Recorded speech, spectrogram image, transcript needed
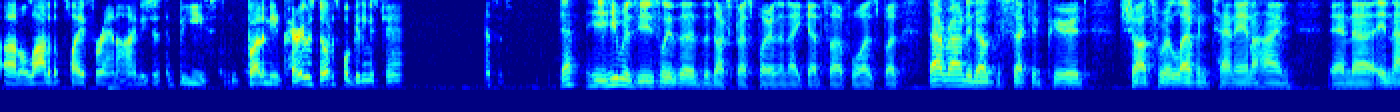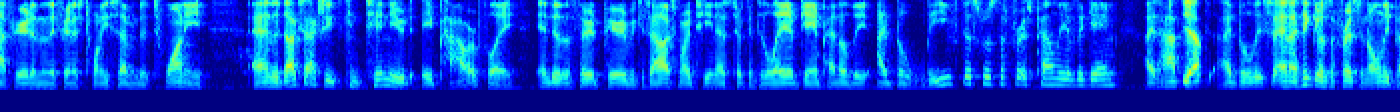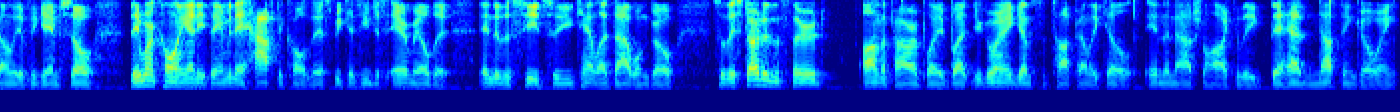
um, a lot of the play for Anaheim. He's just a beast. But I mean, Perry was noticeable getting his chances. Yeah, he, he was easily the, the Ducks' best player the night Getzlaf was. But that rounded out the second period. Shots were 11 10 Anaheim and uh, in that period, and then they finished 27 to 20. And the Ducks actually continued a power play into the third period because Alec Martinez took a delay of game penalty. I believe this was the first penalty of the game. I'd have to, yep. I believe, so, and I think it was the first and only penalty of the game. So they weren't calling anything. I mean, they have to call this because he just airmailed it into the seat. So you can't let that one go. So they started the third on the power play, but you're going against the top penalty kill in the National Hockey League. They had nothing going.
